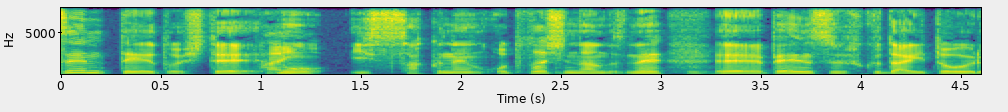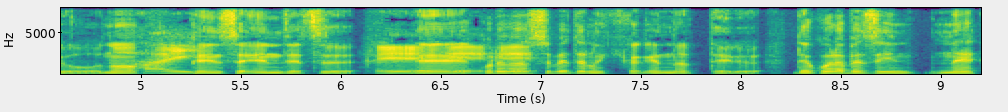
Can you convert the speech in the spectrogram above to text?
前提として、もう一昨年、一昨年なんですね、はい、えー、ペンス副大統領のペンス演説、はい、えー、これがすべてのきっかけになっている、でこれは別にね、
